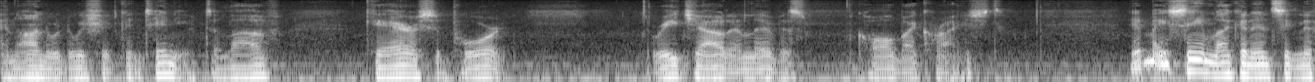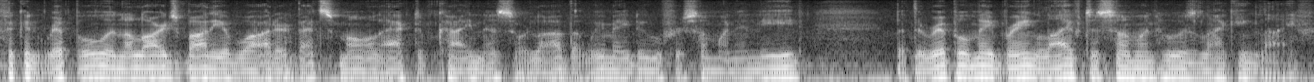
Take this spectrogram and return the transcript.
And onward we should continue to love, care, support, reach out, and live as called by Christ. It may seem like an insignificant ripple in a large body of water, that small act of kindness or love that we may do for someone in need, but the ripple may bring life to someone who is lacking life.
